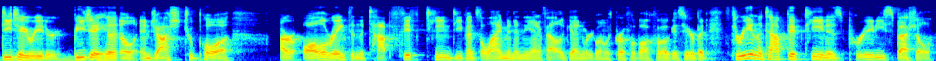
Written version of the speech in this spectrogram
DJ Reader, BJ Hill, and Josh Tupou are all ranked in the top 15 defense alignment in the NFL. Again, we're going with Pro Football Focus here, but three in the top 15 is pretty special.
